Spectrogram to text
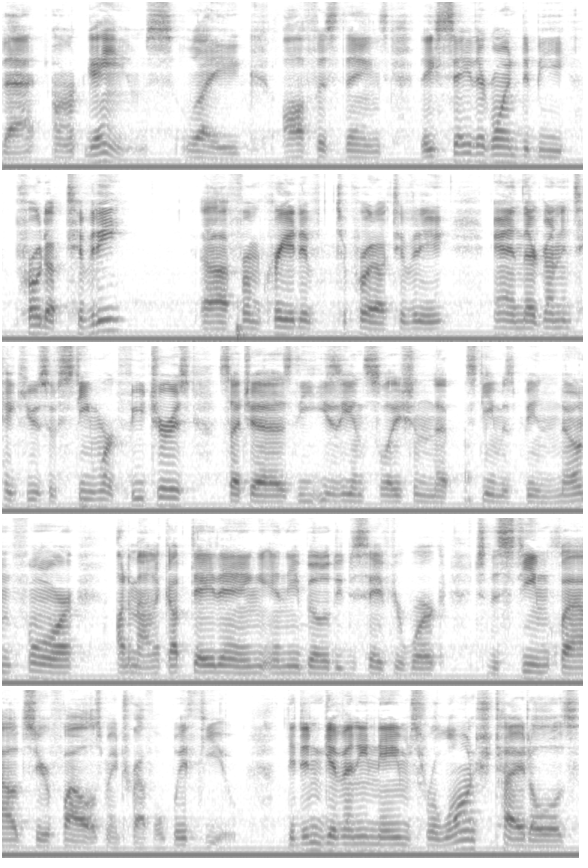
that aren't games, like office things. They say they're going to be productivity, uh, from creative to productivity, and they're going to take use of Steamwork features such as the easy installation that Steam has been known for, automatic updating, and the ability to save your work to the Steam cloud so your files may travel with you. They didn't give any names for launch titles,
